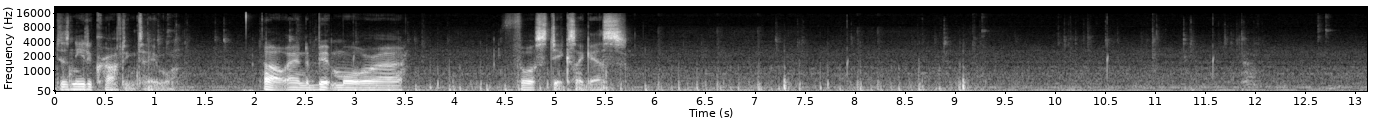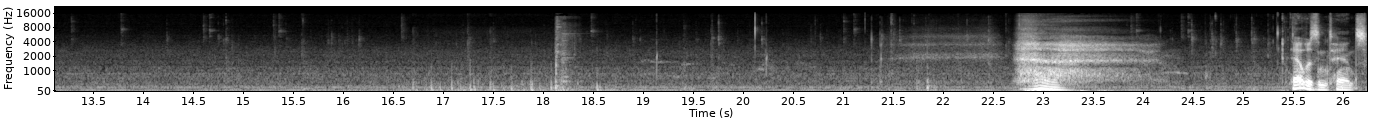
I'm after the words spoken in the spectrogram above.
just need a crafting table. Oh, and a bit more, uh, for sticks, I guess. That was intense.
